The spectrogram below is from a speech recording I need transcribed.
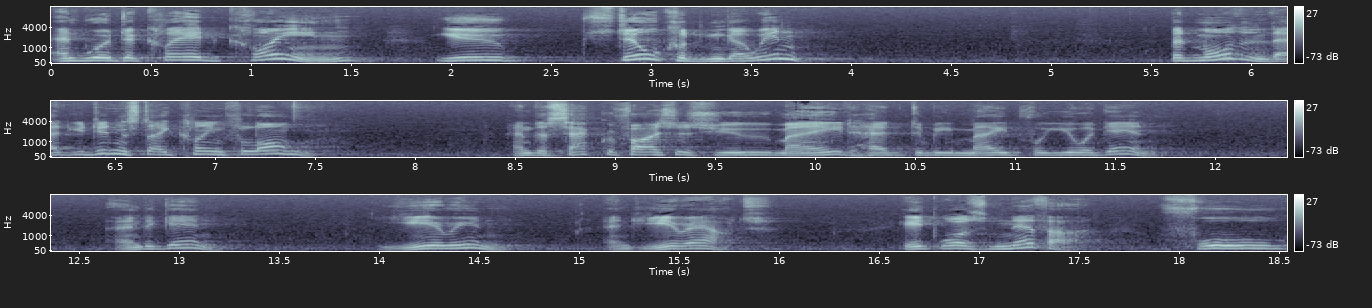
and were declared clean, you still couldn't go in. But more than that, you didn't stay clean for long. And the sacrifices you made had to be made for you again and again, year in and year out. It was never full,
